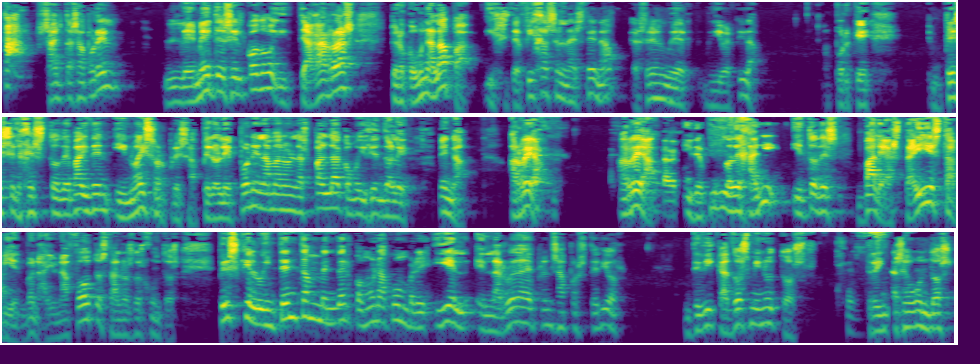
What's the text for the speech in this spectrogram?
pa, saltas a por él, le metes el codo y te agarras, pero con una lapa. Y si te fijas en la escena, la escena es muy divertida, porque ves el gesto de Biden y no hay sorpresa, pero le pone la mano en la espalda como diciéndole, venga, arrea, arrea, y después lo deja allí. Y entonces, vale, hasta ahí está bien. Bueno, hay una foto, están los dos juntos. Pero es que lo intentan vender como una cumbre y él, en la rueda de prensa posterior, dedica dos minutos, 30 segundos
